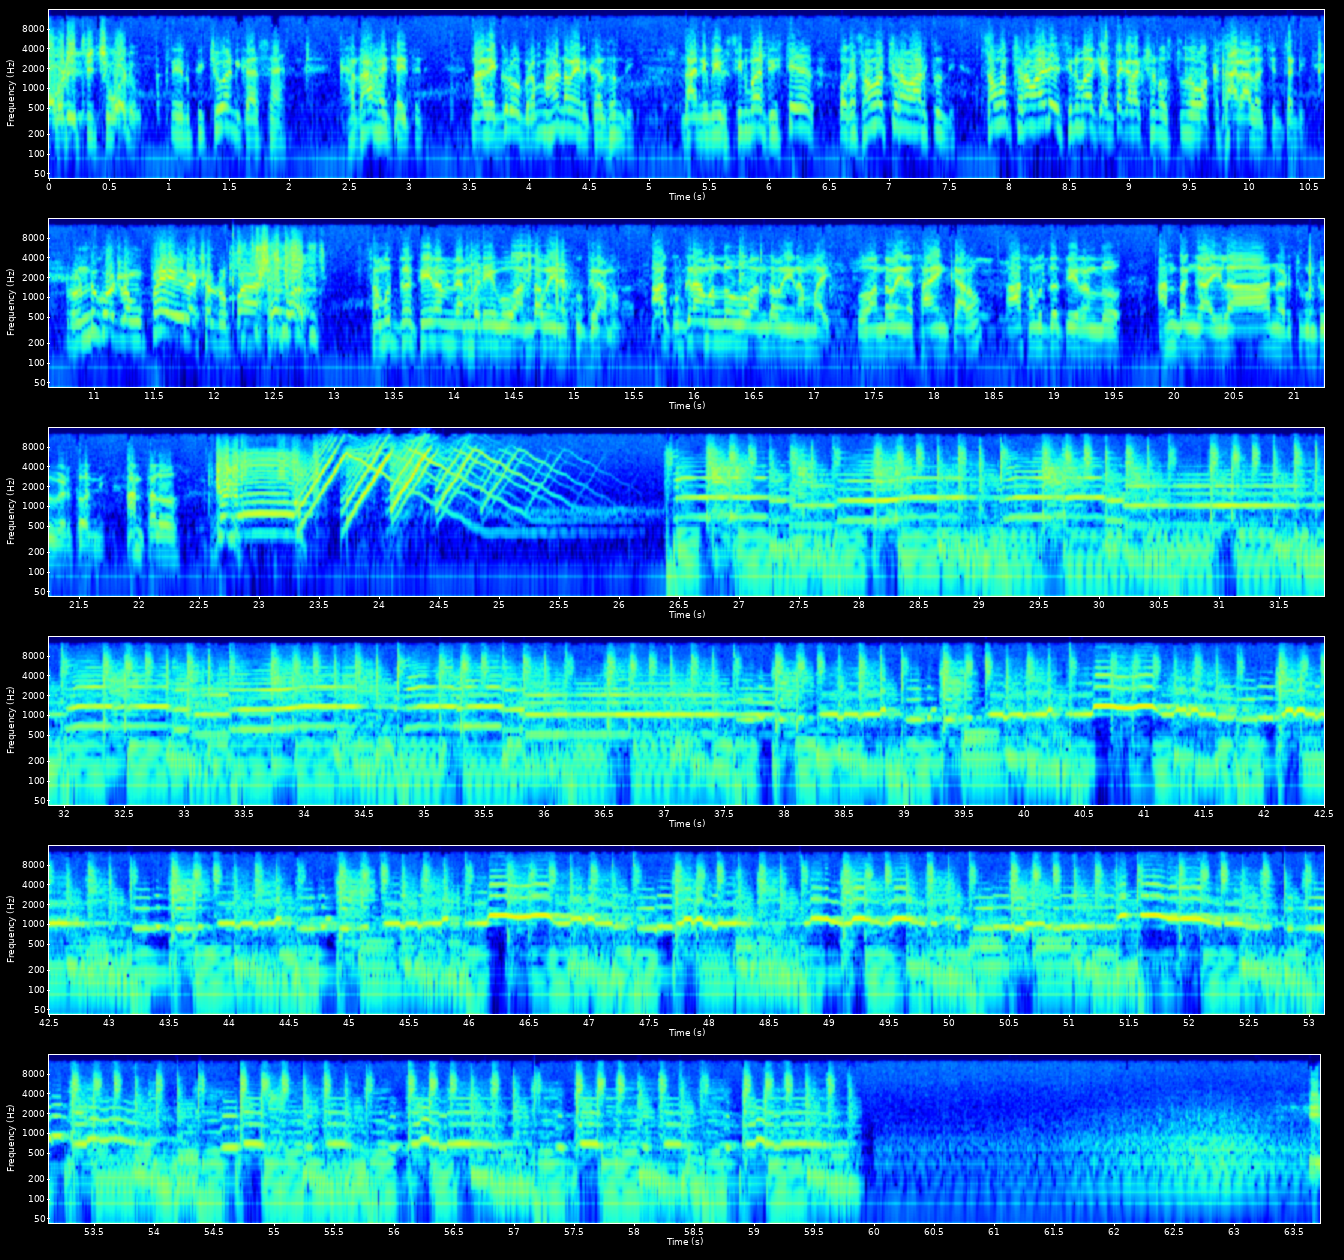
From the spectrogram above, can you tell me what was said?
ఎవడి పిచ్చివాడు? నేను పిచ్చివాడిని కాదు సార్. కథా రచయితని. నా దగ్గర బ్రహ్మాండమైన కథ ఉంది. దాన్ని మీరు సినిమా తీస్తే ఒక సంవత్సరం ఆడుతుంది. సంవత్సరం ఆడే సినిమాకి ఎంత కలెక్షన్ వస్తుందో ఒక్కసారి ఆలోచించండి. రెండు కోట్ల ముప్పై ఐదు లక్షల రూపాయలు. సముద్ర తీరం వెంబడే ఓ అందమైన కుగ్రామం. ఆ కుగ్రామంలో ఓ అందమైన అమ్మాయి ఓ అందమైన సాయంకాలం. ఆ సముద్ర తీరంలో అందంగా ఇలా నడుచుకుంటూ వెడుతోంది అంతలో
